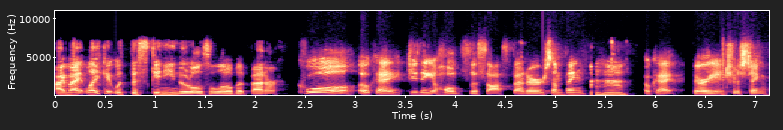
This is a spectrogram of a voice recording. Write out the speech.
I might like it with the skinny noodles a little bit better. Cool. Okay. Do you think it holds the sauce better or something? Mm-hmm. Okay. Very interesting.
